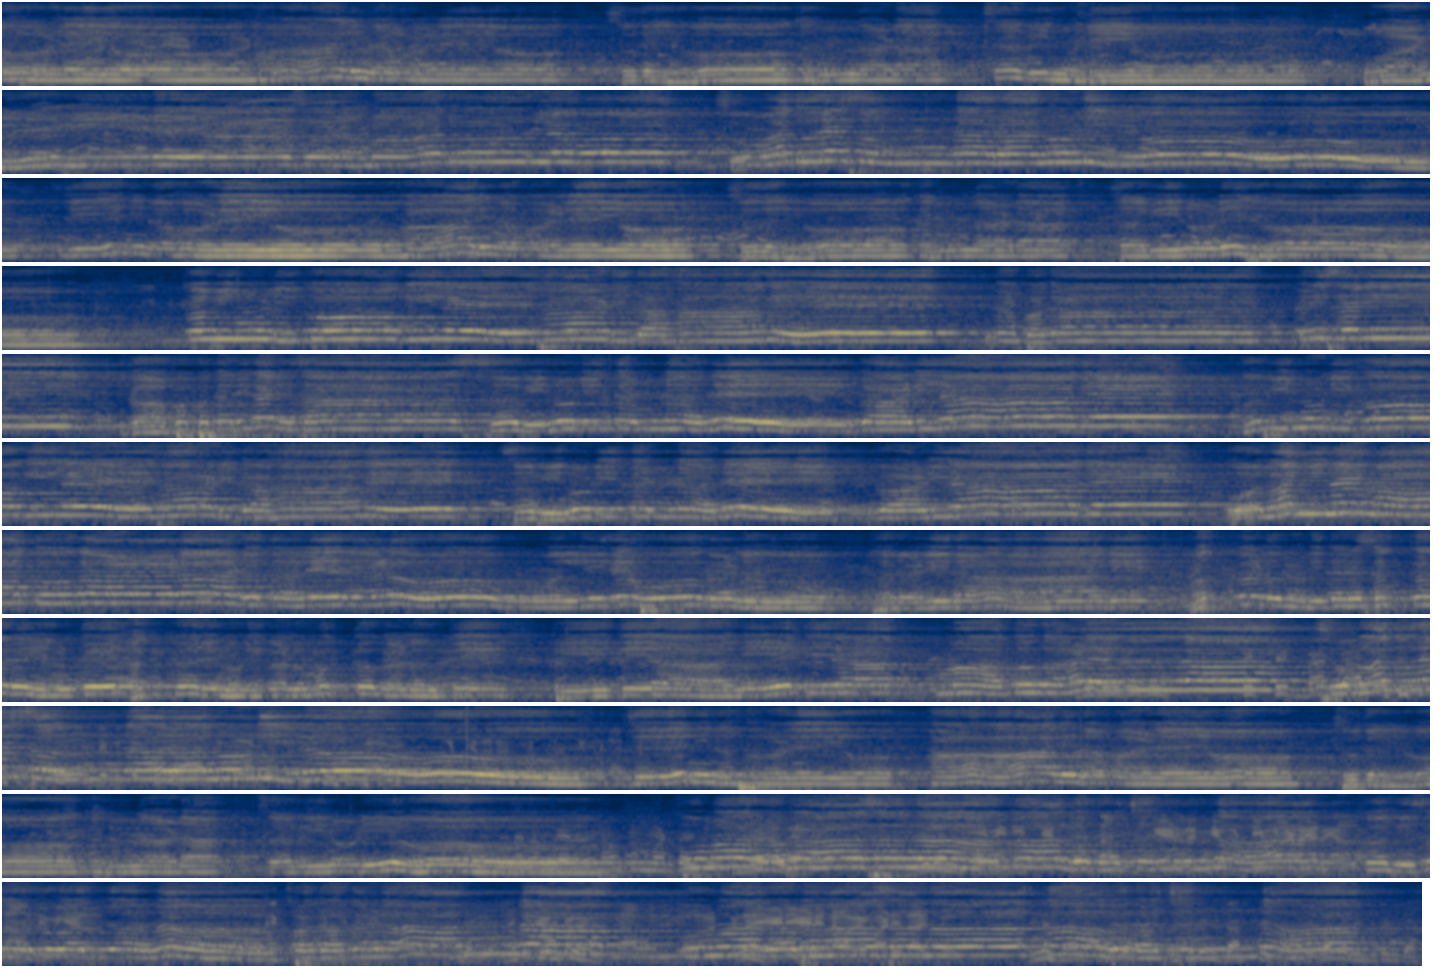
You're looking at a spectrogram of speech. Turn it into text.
ಕವಿ ನುಡಿ ಕೋಗಿಲೆ ಹಾಡಿದ ಹಾಗೆ ಗಪದ ರಿಸರಿ ಗಾಪ ಪದರಿ ಗರಿಸ ಸವಿ ನುಡಿ ತಣ್ಣನೆ ಗಾಳಿಯಾಗೆ. ಕವಿ ನುಡಿ ಕೋಗಿಲೆ ಹಾಡಿದ ಹಾಗೆ, ಸವಿ ಸಕ್ಕರೆಯಂತೆ ಅಕ್ಕರೆ ನುಡಿಗಳು ಮುತ್ತುಗಳಂತೆ ಪ್ರೀತಿಯ ನೀತಿಯ ಮಾತುಗಳೆಲ್ಲ ಸುಮಧುರ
